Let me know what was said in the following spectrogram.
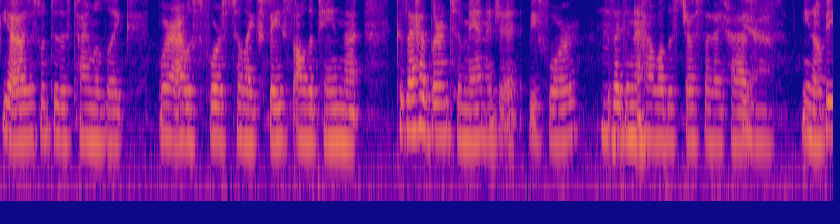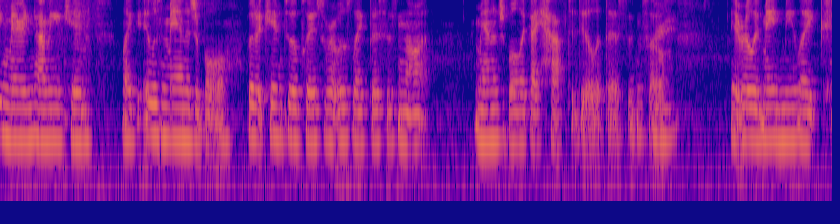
yeah, I just went through this time of like where I was forced to like face all the pain that cuz I had learned to manage it before because I mm-hmm. didn't have all the stress that I had. Yeah. You know, being married and having a kid, like it was manageable, but it came to a place where it was like this is not manageable. Like I have to deal with this. And so Right. it really made me like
